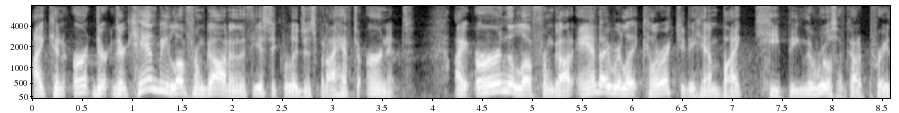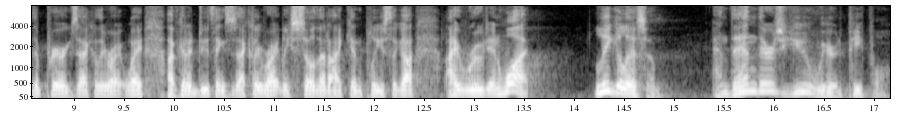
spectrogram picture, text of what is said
I can earn, there, there can be love from God in the theistic religions, but I have to earn it. I earn the love from God and I relate correctly to Him by keeping the rules. I've got to pray the prayer exactly the right way. I've got to do things exactly rightly so that I can please the God. I root in what? Legalism. And then there's you weird people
